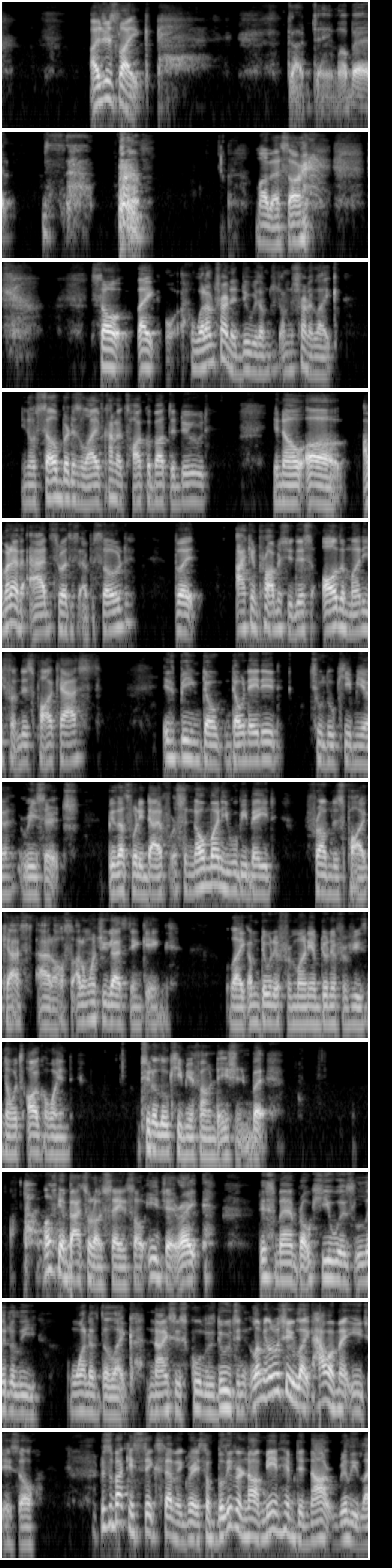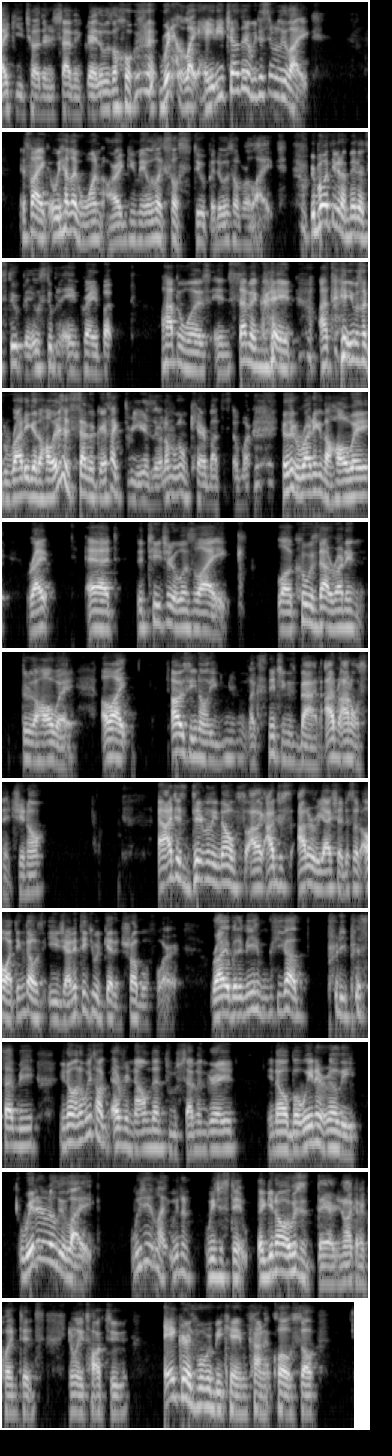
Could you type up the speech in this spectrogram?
I just like God damn my bad. my bad, sorry. so like what I'm trying to do is I'm just, I'm just trying to like you know celebrate his life, kind of talk about the dude. You know, uh I'm gonna have ads throughout this episode, but I can promise you this: all the money from this podcast is being do- donated to leukemia research because that's what he died for. So no money will be made from this podcast at all. So I don't want you guys thinking like I'm doing it for money, I'm doing it for views. No, it's all going to the Leukemia Foundation. But let's get back to what I was saying. So EJ, right? This man, bro, he was literally one of the like nicest, coolest dudes. And let me let me tell you like how I met EJ. So this was back in sixth, seventh grade. So believe it or not, me and him did not really like each other in seventh grade. There was a whole we didn't like hate each other. We just didn't really like. It's like we had like one argument. It was like so stupid. It was over like we both even admitted stupid. It was stupid in eighth grade, but what happened was in seventh grade, I think he was like running in the hallway. This is seventh grade. It's like three years ago. I don't, don't care about this no more. He was like running in the hallway, right? And the teacher was like, "Look, who was that running through the hallway?" I like, obviously, you know, like snitching is bad. I I don't snitch, you know. And I just didn't really know, so I like I just out of reaction, I just said, "Oh, I think that was EJ." I didn't think he would get in trouble for it, right? But I mean, he got pretty pissed at me, you know. And we talked every now and then through seventh grade, you know, but we didn't really, we didn't really like, we didn't like, we didn't, we just did, like, you know, it was just there, you know, like an acquaintance you don't really talk to. Eighth grade is when we became kind of close. So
